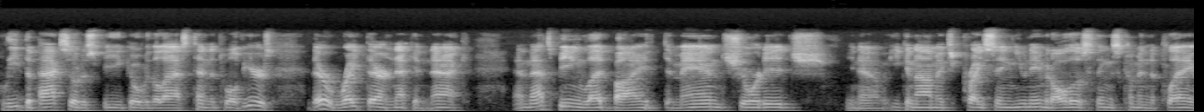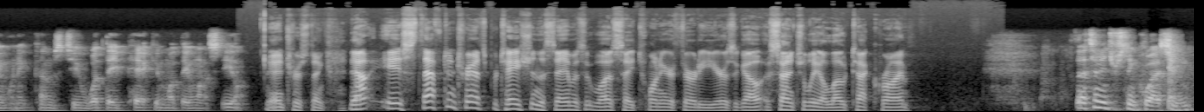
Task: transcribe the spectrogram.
lead the pack, so to speak, over the last 10 to 12 years, they're right there neck and neck. And that's being led by demand, shortage, you know, economics, pricing, you name it, all those things come into play when it comes to what they pick and what they want to steal. Interesting. Now, is theft in transportation the same as it was, say, 20 or 30 years ago, essentially a low tech crime? That's an interesting question.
